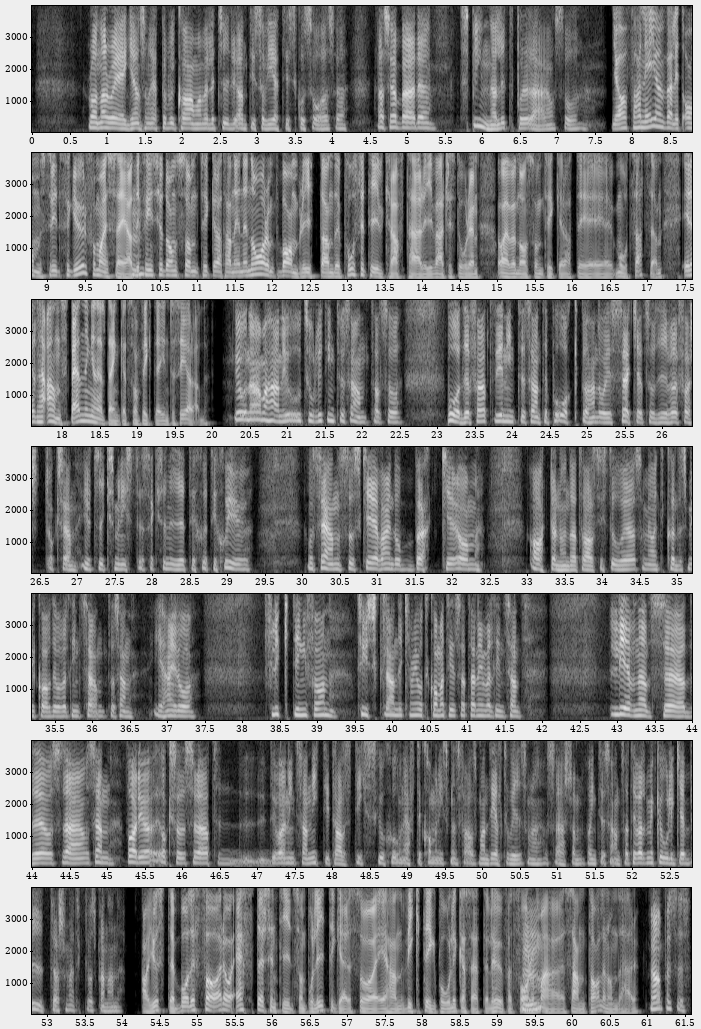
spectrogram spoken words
Ronald Reagan som republikan var väldigt tydlig antisovjetisk och så. så alltså jag började spinna lite på det där och så Ja, för han är ju en väldigt omstridd figur får man ju säga. Mm. Det finns ju de som tycker att han är en enormt banbrytande positiv kraft här i världshistorien och även de som tycker att det är motsatsen. Är det den här anspänningen helt enkelt som fick dig intresserad? Jo, nej, men han är otroligt intressant. Alltså, både för att det är en intressant epok då han då är säkerhetsrådgivare först och sen utrikesminister 69 till 77. Och sen så skrev han då böcker om 1800-talshistoria som jag inte kunde så mycket av. Det var väldigt intressant. Och sen är han ju då flykting från Tyskland. Det kan vi återkomma till, så att han är väldigt intressant levnadsöde och sådär. Och sen var det också så att det var en intressant 90-talsdiskussion efter kommunismens fall som han deltog i som, så där, som var intressant. Så det var väldigt mycket olika bitar som jag tyckte var spännande. Ja, just det. Både före och efter sin tid som politiker så är han viktig på olika sätt, eller hur? För att forma mm. samtalen om det här. Ja, precis.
